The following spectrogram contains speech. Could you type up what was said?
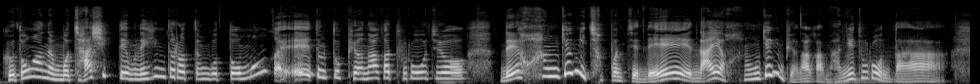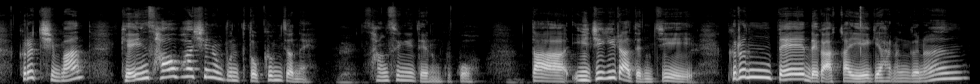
그동안은 뭐 자식 때문에 힘들었던 것도 뭔가 애들도 변화가 들어오죠. 내 환경이 첫 번째, 내, 나의 환경이 변화가 많이 들어온다. 그렇지만 개인 사업 하시는 분들도 금전에 네. 상승이 되는 거고, 다 이직이라든지, 그런데 내가 아까 얘기하는 거는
